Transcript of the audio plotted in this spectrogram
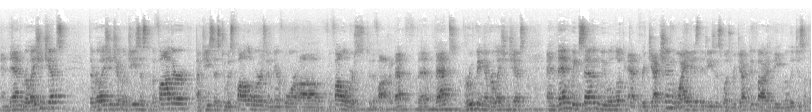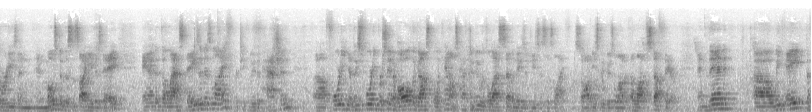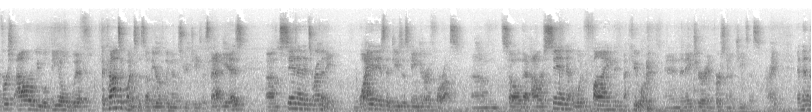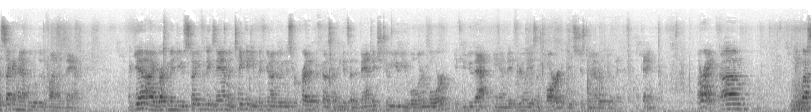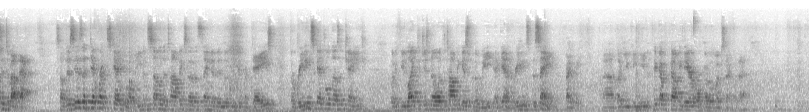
And then relationships, the relationship of Jesus to the Father, of Jesus to his followers, and therefore of the followers to the Father. That, that, that grouping of relationships. And then week seven, we will look at rejection, why it is that Jesus was rejected by the religious authorities and, and most of the society of his day, and the last days of his life, particularly the Passion, uh, 40, at least 40% of all the gospel accounts have to do with the last seven days of Jesus' life. So obviously there's a lot of, a lot of stuff there. And then uh, week 8, the first hour, we will deal with the consequences of the earthly ministry of Jesus. That is um, sin and its remedy. Why it is that Jesus came to earth for us. Um, so that our sin would find a cure in the nature and person of Jesus. All right? And then the second half, we will do the final exam. Again, I recommend you study for the exam and take it even if you're not doing this for credit because I think it's an advantage to you. You will learn more if you do that, and it really isn't hard. It's just a matter of doing it. Okay? All right. Um, any questions about that? So this is a different schedule. Even some of the topics that are the same have been moved to different days. The reading schedule doesn't change. But if you'd like to just know what the topic is for the week, again, the reading's the same by week. Uh, but you can either pick up a copy there or go to the website for that.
